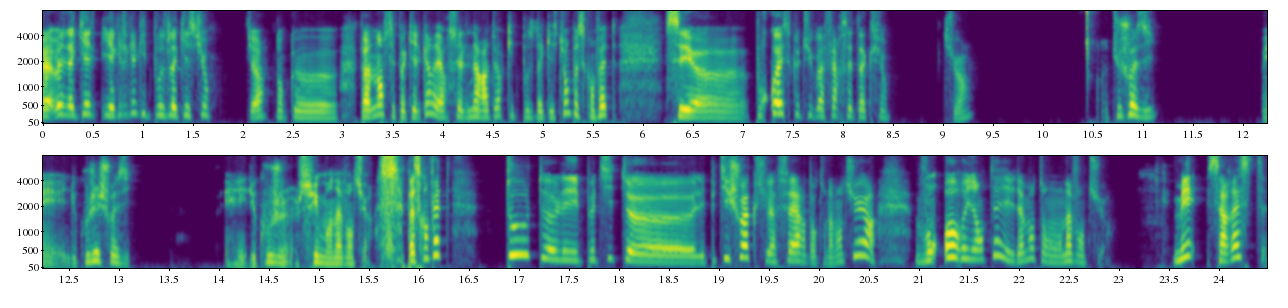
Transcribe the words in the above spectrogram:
Euh, Il y a quelqu'un qui te pose la question. Tu vois? Donc, euh... enfin, non, c'est pas quelqu'un, d'ailleurs, c'est le narrateur qui te pose la question parce qu'en fait, c'est euh, pourquoi est-ce que tu vas faire cette action Tu vois? Tu choisis. Et du coup, j'ai choisi. Et du coup, je, je suis mon aventure. Parce qu'en fait, toutes les petites, euh, les petits choix que tu vas faire dans ton aventure vont orienter évidemment ton aventure. Mais ça reste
